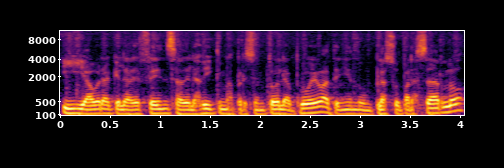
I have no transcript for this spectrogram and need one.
y ahora que la defensa de las víctimas presentó la prueba, teniendo un plazo para hacerlo,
